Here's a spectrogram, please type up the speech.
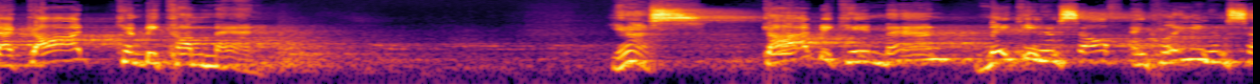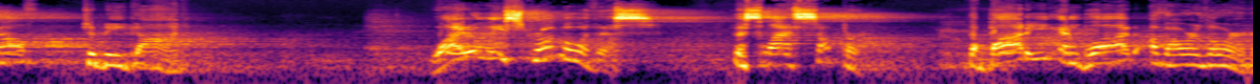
that God can become man. Yes, God became man, making himself and claiming himself to be God. Why do we struggle with this? This Last Supper the body and blood of our Lord.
